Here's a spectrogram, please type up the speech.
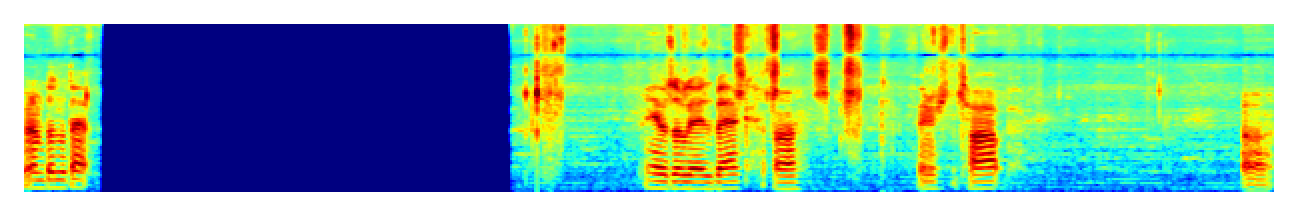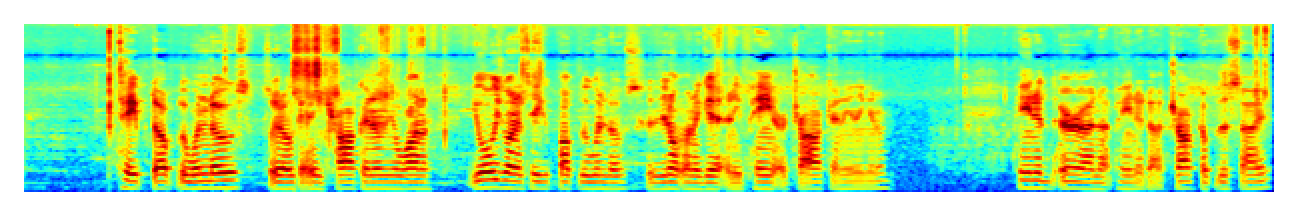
when I'm done with that. Hey, what's up, guys? Back. Uh, finish the top. Uh, taped up the windows so you don't get any chalk in them. You wanna, you always want to tape up the windows because you don't want to get any paint or chalk, anything in them. Painted or uh, not painted, uh, chalked up this side.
